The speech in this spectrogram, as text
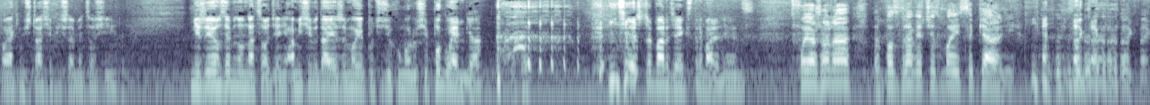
po jakimś czasie piszemy coś i nie żyją ze mną na co dzień, a mi się wydaje, że moje poczucie humoru się pogłębia. Idzie jeszcze bardziej ekstremalnie, więc Twoja żona pozdrawia cię z mojej sypialni. tak, tak, tak, tak, tak.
